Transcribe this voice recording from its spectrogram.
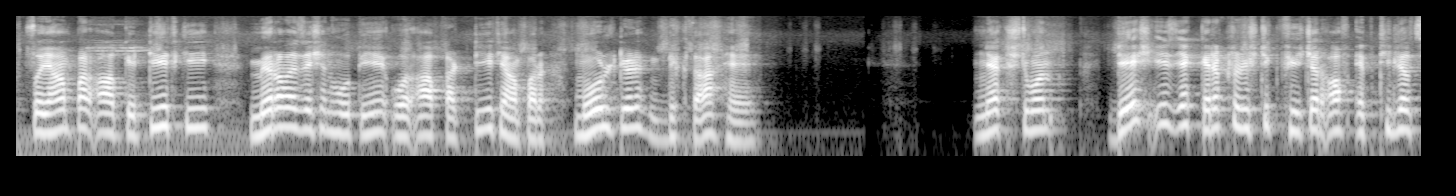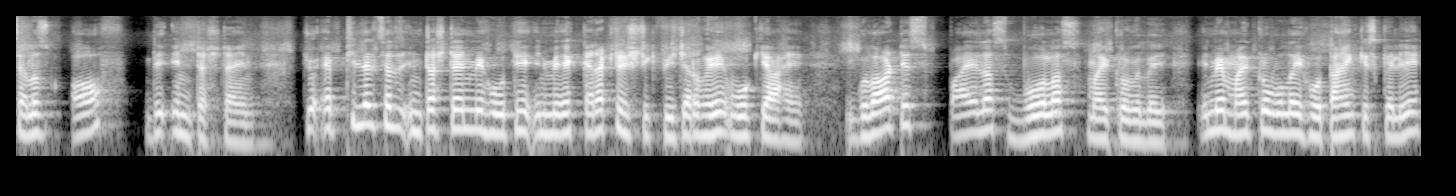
सो so यहाँ पर आपके टीथ की मिनरलाइजेशन होती है और आपका टीथ यहाँ पर मोल्टेड दिखता है। Next one dash is a characteristic feature of epithelial cells of the intestine जो एप्थीलियल सेल्स इंटेस्टाइन में होते हैं, इनमें एक करेक्टरिस्टिक फीचर है, वो क्या है? गुलाटिस पाइलस बोलस माइक्रोविलई इनमें माइक्रोविलई होता है किसके लिए?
